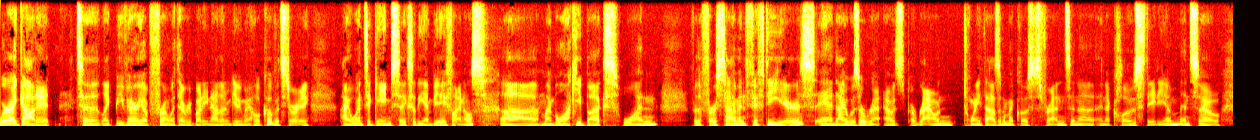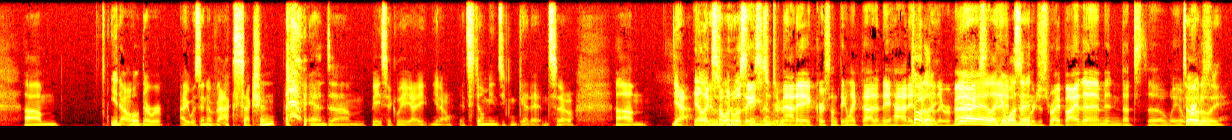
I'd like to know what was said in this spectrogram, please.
where I got it to like be very upfront with everybody now that I'm giving my whole COVID story, I went to game six of the NBA finals. Uh, my Milwaukee Bucks won for the first time in 50 years. And I was around, I was around 20,000 of my closest friends in a, in a closed stadium. And so, um, you know, there were, I was in a vax section and, um, basically I, you know, it still means you can get it. And so, um, yeah. Yeah, like it someone was things where- asymptomatic or something like that, and they had it. Totally. Even though they were vaxxed. Yeah, and like, it wasn't- You were just right by them, and that's the way it works. totally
